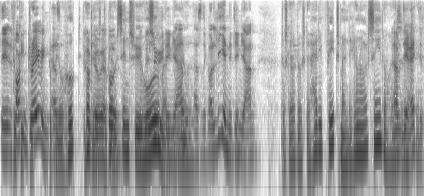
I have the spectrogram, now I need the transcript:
Det er en du, fucking du, craving. Du, du altså. bliver hugt. Du, bliver, du bliver sindssyg i du bliver hovedet, syg i din Du hjerne. bliver- Altså, det går lige ind i din hjerne. Du skal, du skal have dit fix, mand. Det kan du nok se, du. Jamen, altså. det er rigtigt.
